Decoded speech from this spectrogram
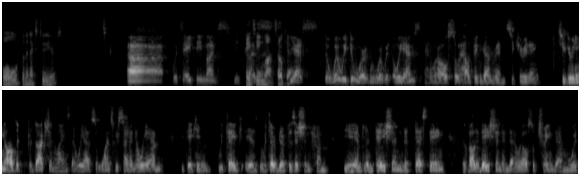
full for the next two years? Uh, it's 18 months. Because, 18 months. Okay. Yes, the way we do work, we work with OEMs, and we're also helping them and securing securing all the production lines that we have. So once we sign an OEM, we take him, we take is we take their position from the implementation, the testing, the validation, and then we also train them with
